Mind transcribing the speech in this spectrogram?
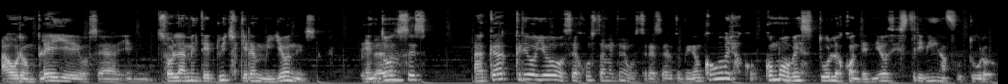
Auronplay, o sea, en solamente Twitch que eran millones. Entonces, acá creo yo, o sea, justamente me gustaría saber tu opinión. ¿Cómo ves, ¿Cómo ves tú los contenidos de streaming a futuro?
